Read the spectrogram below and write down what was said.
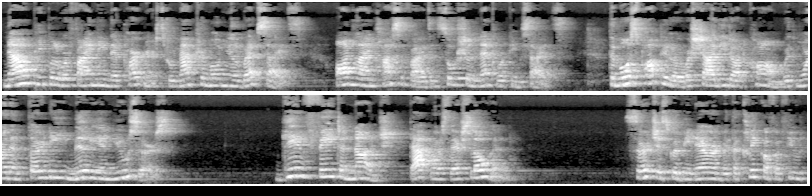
Now people were finding their partners through matrimonial websites, online classifieds and social networking sites. The most popular was Shaadi.com with more than 30 million users. Give fate a nudge that was their slogan. Searches could be narrowed with a click of a few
